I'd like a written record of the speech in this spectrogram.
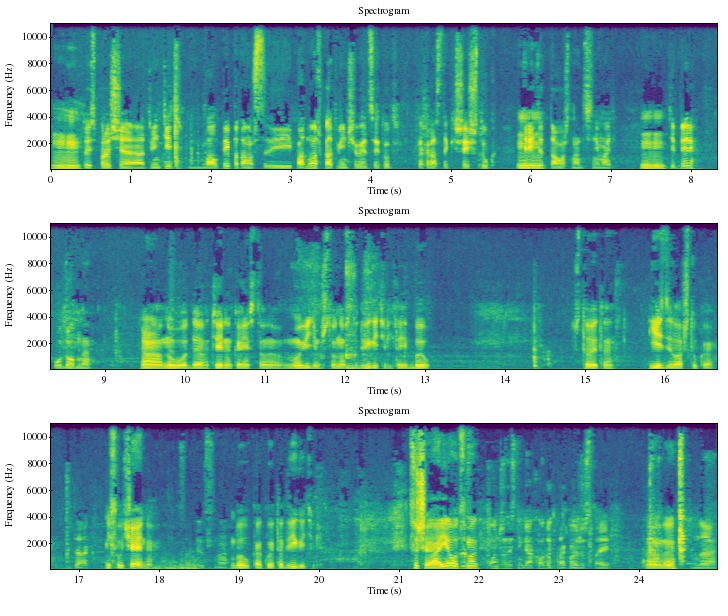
Мгм. То есть проще отвинтить болты, потому что и подножка отвинчивается, и тут как раз таки 6 штук, треть Мгм. от того, что надо снимать. Мгм. Теперь удобно. А, ну вот, да. Теперь наконец-то мы видим, что у нас тут двигатель-то и был. Что это? Ездила штука Так, не случайно. соответственно. Был какой-то двигатель. Слушай, а я он, вот смотрю. он же на снегоходах такой же стоит. Да? Да.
